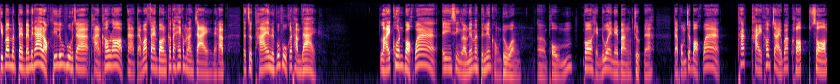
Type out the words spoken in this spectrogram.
คิดว่ามันเป็นไปไม่ได้หรอกที่ลิเวอร์พูลจะผ่านเข้ารอบอะแต่ว่าแฟนบอลก็ไปให้กำลังใจนะครับ แต่สุดท้ายลิเวอร์พูลก็ทำได้ หลายคนบอกว่าไอ้สิ่งเหล่านี้มันเป็นเรื่องของดวงเออผมก็เห็นด้วยในบางจุดนะ แต่ผมจะบอกว่าถ้าใครเข้าใจว่าคลอปป์ซ้อม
